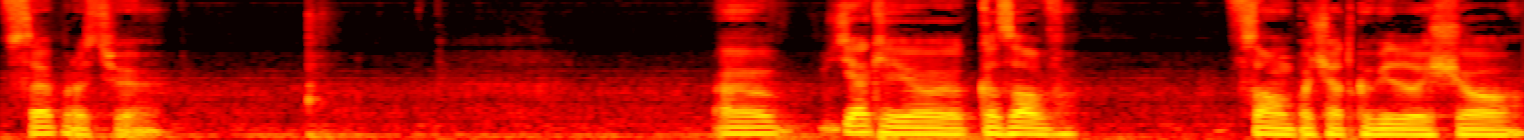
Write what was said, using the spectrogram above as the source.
все працює. Е, Як я казав в самому початку відео, що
